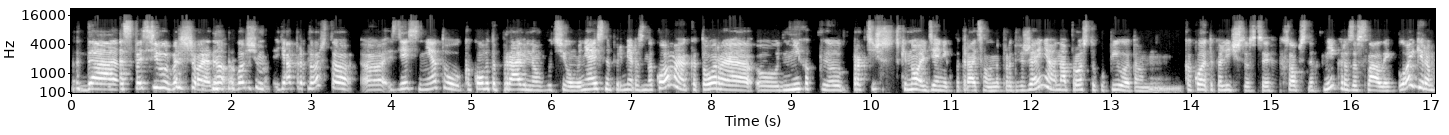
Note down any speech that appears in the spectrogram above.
Да, спасибо большое. Ну, в общем, я про то, что э, здесь нету какого-то правильного пути. У меня есть, например, знакомая, которая э, никак, э, практически ноль денег потратила на продвижение, она просто купила там какое-то количество своих собственных книг, разослала их блогерам,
